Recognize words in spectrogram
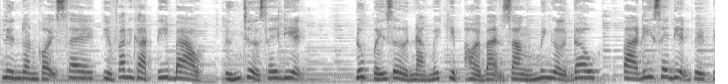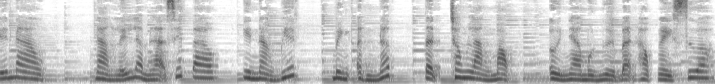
Liên đoàn gọi xe thì Văn gạt đi bảo, đứng chờ xe điện. Lúc bấy giờ nàng mới kịp hỏi bạn rằng Minh ở đâu và đi xe điện về phía nào. Nàng lấy làm lạ xiết bao khi nàng biết mình ẩn nấp tận trong làng mọc ở nhà một người bạn học ngày xưa.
